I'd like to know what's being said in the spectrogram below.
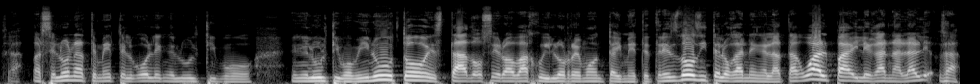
O sea, Barcelona te mete el gol en el último, en el último minuto, está 2-0 abajo y lo remonta y mete 3-2 y te lo gana en el Atahualpa y le gana al Ali- O sea,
